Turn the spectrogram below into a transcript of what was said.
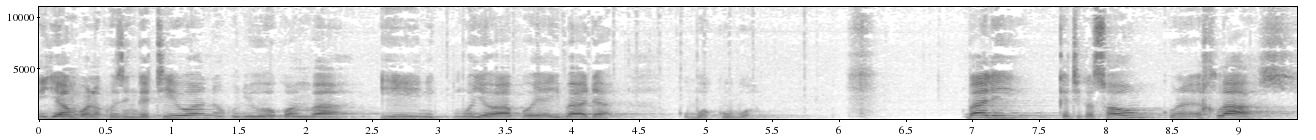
Ni jambo la kuzingatiwa na kujua kwamba hii ni mojawapo ya ibada kubwa kubwa. Bali katika saum kuna ikhlas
